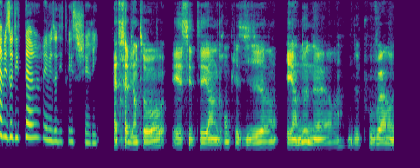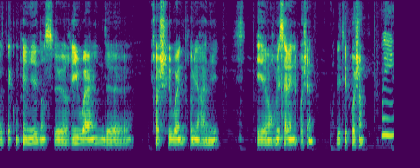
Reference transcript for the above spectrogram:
à mes auditeurs et mes auditrices chéries. À très bientôt et c'était un grand plaisir et un honneur de pouvoir euh, t'accompagner dans ce rewind, euh, Crush Rewind première année. Et on remet ça l'année prochaine, l'été prochain. Oui.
